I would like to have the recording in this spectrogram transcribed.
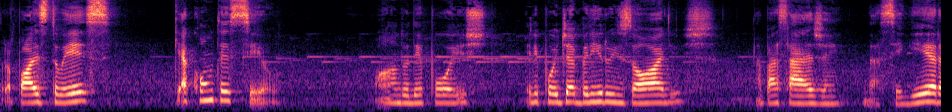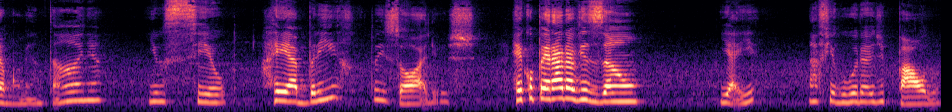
Propósito esse que aconteceu quando depois ele pôde abrir os olhos na passagem da cegueira momentânea e o seu reabrir dos olhos, recuperar a visão. E aí, na figura de Paulo,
